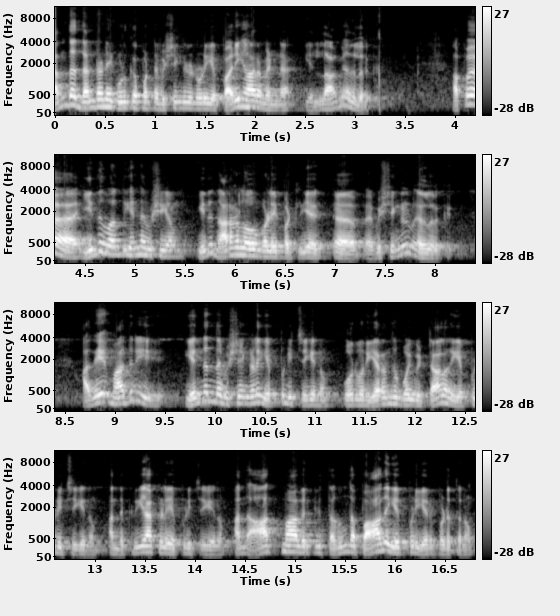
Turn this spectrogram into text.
அந்த தண்டனை கொடுக்கப்பட்ட விஷயங்களுடைய பரிகாரம் என்ன? எல்லாமே அதில் இருக்குது அப்போ இது வந்து என்ன விஷயம்? இது நரகலோகங்களை பற்றிய விஷயங்கள் அதில் இருக்குது அதே மாதிரி எந்தெந்த விஷயங்களை எப்படி செய்யணும்? ஒருவர் இறந்து போய்விட்டால் அதை எப்படி செய்யணும்? அந்த கிரியாக்களை எப்படி செய்யணும்? அந்த ஆத்மாவிற்கு தகுந்த பாதை எப்படி ஏற்படுத்தணும்?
